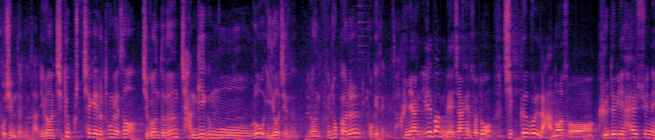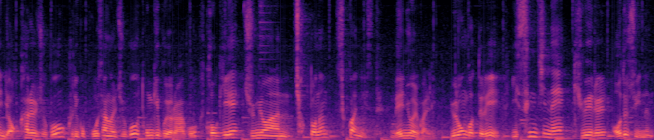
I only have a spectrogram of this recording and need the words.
보시면 됩니다. 이런 직급 체계를 통해서 직원들은 장기 근무로 이어지는 이런 큰 효과를 보게 됩니다. 그냥 일반 매장에서도 직급을 나눠서 그들이 할 수 있는 역할을 주고 그리고 보상을 주고 동기부여를 하고 거기에 중요한 척도는 습관 리스트, 매뉴얼 관리 이런 것들이 이 승진의 기회를 얻을 수 있는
